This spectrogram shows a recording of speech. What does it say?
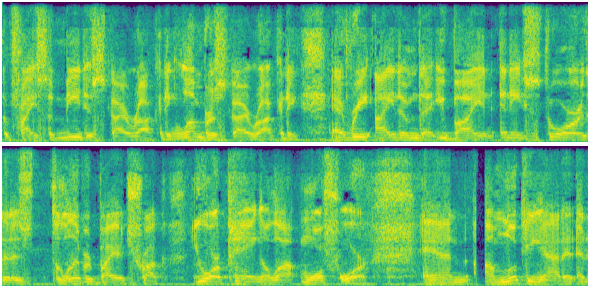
The price of meat is skyrocketing. Lumber is skyrocketing. Every item that you buy in any store that is delivered by a truck, you are paying a lot more for. And I'm looking at it, and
